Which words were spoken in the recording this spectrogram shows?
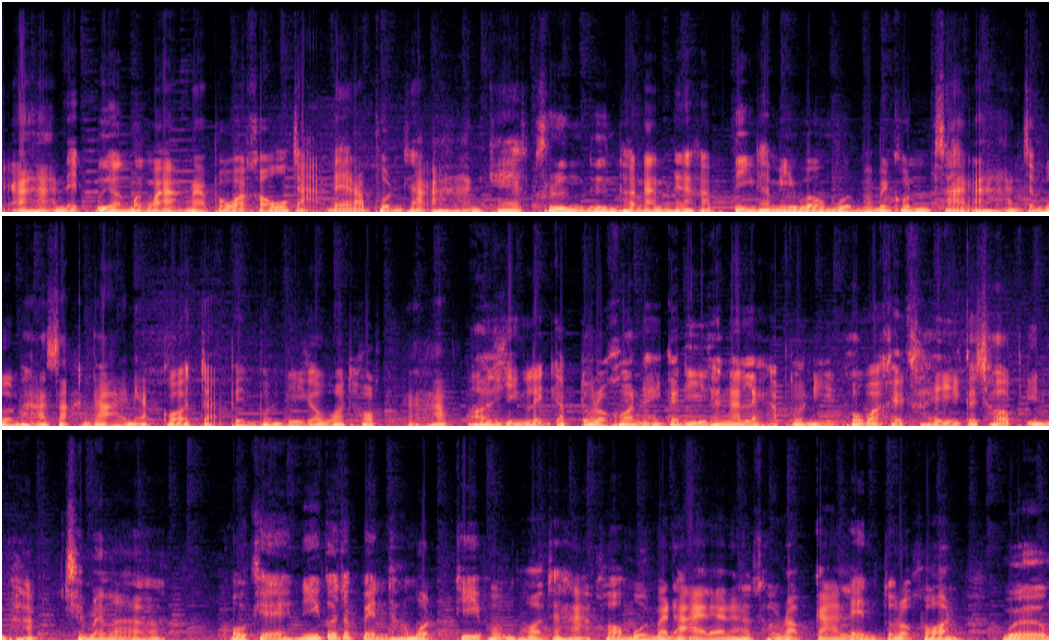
กอาหารได้เปลืองมากๆนะครับเพราะว่าเขาจะได้รับผลจากอาหารแค่ครึ่งหนึ่งเท่านั้นนะครับยิ่งถ้ามีเวิร์มบูดมาเป็นคนสร้างอาหารจำนวนมหาศาลได้เนี่ยก็จะเป็นผลดีกับวอลท็อกนะครับเอาจริงเล่นกับตัวละครไหนก็ดีทั้งนั้นแหละครับตัวนี้ เพราะว่าใครๆก็ชอบกินผักใช่ไหมล่ะ โอเค นี่ก็จะเป็นทั้งหมดที่ผมพอจะหาข้อมูลมาได้แล้วนะครับสำหรับการเล่นตัวละครเวิร์ม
